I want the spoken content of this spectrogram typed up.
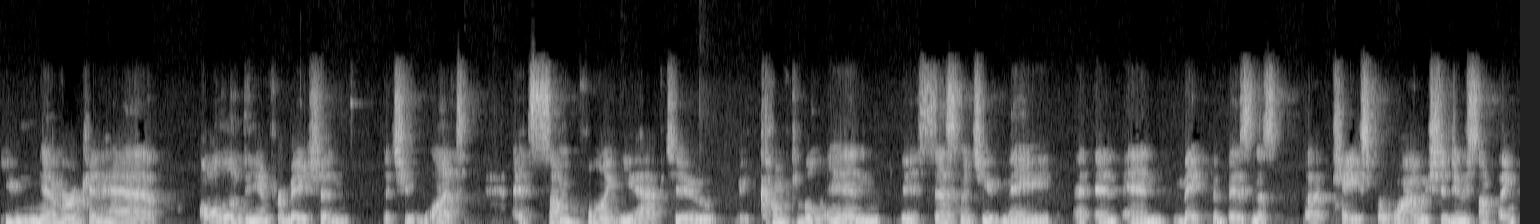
you never can have all of the information that you want. At some point, you have to be comfortable in the assessment you've made and, and make the business uh, case for why we should do something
